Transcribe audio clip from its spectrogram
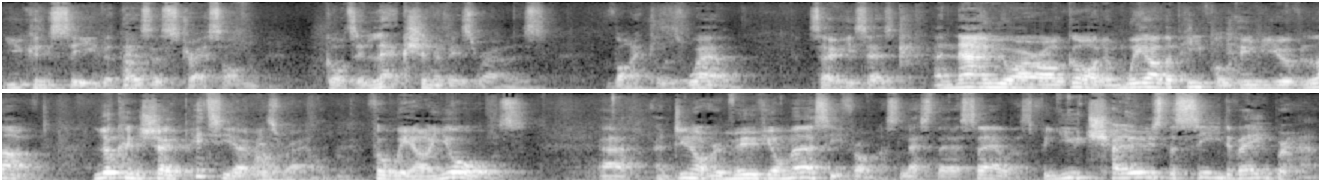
you can see that there's a stress on God's election of Israel as vital as well. So he says, And now you are our God, and we are the people whom you have loved. Look and show pity, O Israel, for we are yours. Uh, and do not remove your mercy from us, lest they assail us. For you chose the seed of Abraham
